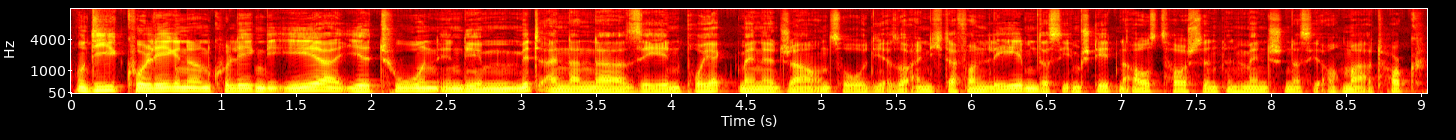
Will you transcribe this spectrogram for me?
Und die Kolleginnen und Kollegen, die eher ihr Tun in dem Miteinander sehen, Projektmanager und so, die also eigentlich davon leben, dass sie im steten Austausch sind mit Menschen, dass sie auch mal ad hoc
